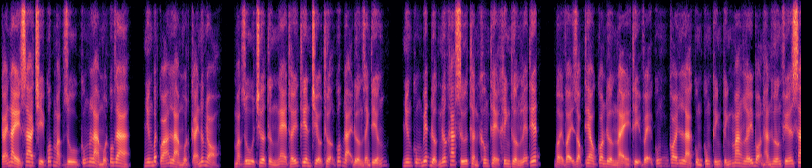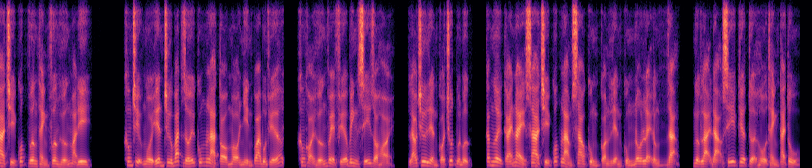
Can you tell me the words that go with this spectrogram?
Cái này xa chỉ quốc mặc dù cũng là một quốc gia, nhưng bất quá là một cái nước nhỏ, mặc dù chưa từng nghe thấy thiên triều thượng quốc đại đường danh tiếng, nhưng cũng biết được nước khác sứ thần không thể khinh thường lễ tiết, bởi vậy dọc theo con đường này thị vệ cũng coi là cùng cung kính kính mang lấy bọn hắn hướng phía xa chỉ quốc vương thành phương hướng mà đi. Không chịu ngồi yên chư bắt giới cũng là tò mò nhìn qua bốn phía, không khỏi hướng về phía binh sĩ dò hỏi, lão chư liền có chút buồn bực, các ngươi cái này xa chỉ quốc làm sao cùng còn liền cùng nô lệ đồng dạng ngược lại đạo sĩ kia tựa hồ thành tai tù.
